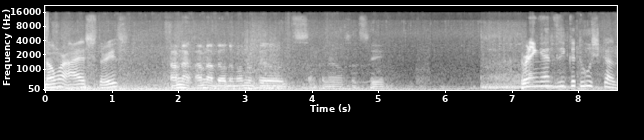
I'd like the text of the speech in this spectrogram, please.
No more IS-3s? I'm not I'm not building them. I'm gonna build something else. Let's see. Bring in the Katushkas.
